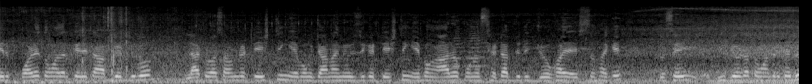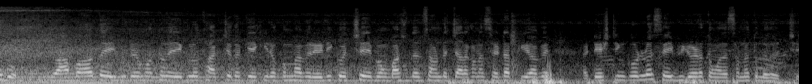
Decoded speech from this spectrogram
এরপরে তোমাদেরকে যেটা আপডেট দেবো লাটুয়া সাউন্ডের টেস্টিং এবং জানা মিউজিকের টেস্টিং এবং আরও কোনো সেট যদি যোগ হয় এসতে থাকে, তো সেই ভিডিওটা তোমাদেরকে দেবো। তো আপাতত এই ভিডিওর মাধ্যমে এগুলো থাকছে, তো কে কীরকমভাবে রেডি করছে এবং বাসুদেব সাউন্ডের চারখানা সেট আপ কীভাবে টেস্টিং করল, সেই ভিডিওটা তোমাদের সামনে তুলে ধরছি।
